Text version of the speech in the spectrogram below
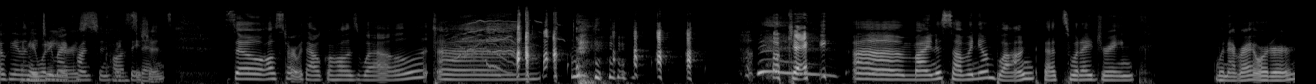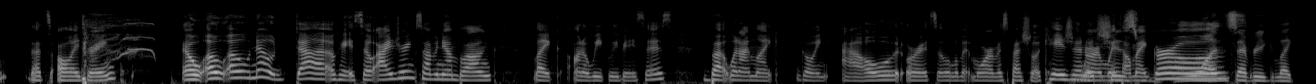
Okay, let Okay, me what do are my constant, Constant. fixations. So I'll start with alcohol as well. Um, Okay. um, mine is Sauvignon Blanc. That's what I drink whenever I order. That's all I drink. oh, oh, oh, no, duh. Okay, so I drink Sauvignon Blanc like on a weekly basis, but when I'm like going out or it's a little bit more of a special occasion or I'm with all my girls, once every like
